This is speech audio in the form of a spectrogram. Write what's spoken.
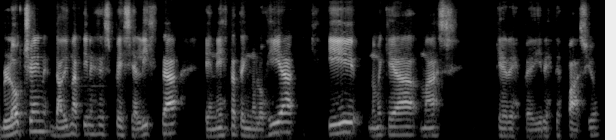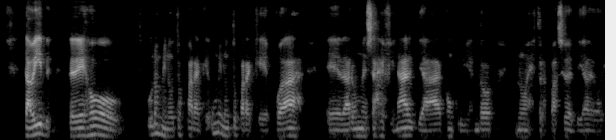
Blockchain. David Martínez es especialista en esta tecnología y no me queda más que despedir este espacio. David, te dejo unos minutos para que, un minuto para que puedas eh, dar un mensaje final ya concluyendo nuestro espacio del día de hoy.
